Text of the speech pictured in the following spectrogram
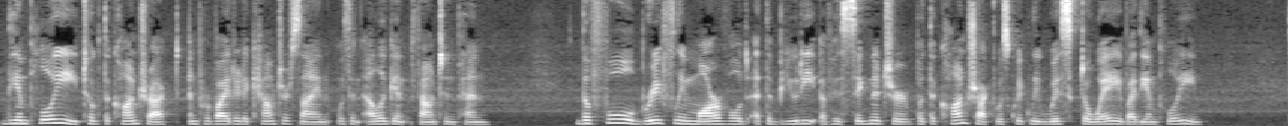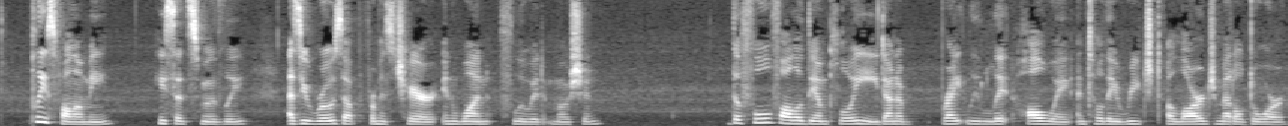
The employee took the contract and provided a countersign with an elegant fountain pen. The fool briefly marveled at the beauty of his signature, but the contract was quickly whisked away by the employee. Please follow me, he said smoothly, as he rose up from his chair in one fluid motion. The fool followed the employee down a brightly lit hallway until they reached a large metal door.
